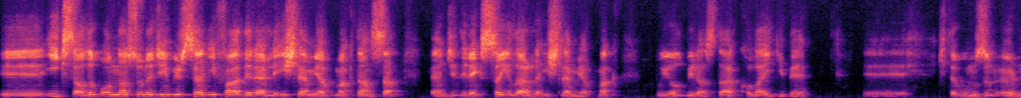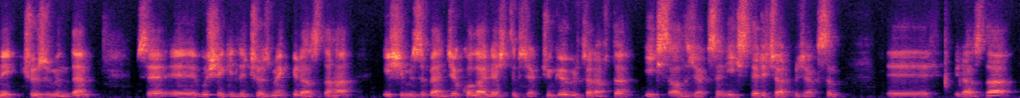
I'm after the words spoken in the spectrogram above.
e, x alıp ondan sonra cebirsel ifadelerle işlem yapmaktansa bence direkt sayılarla işlem yapmak bu yol biraz daha kolay gibi. E, kitabımızın örnek çözümünden ise e, bu şekilde çözmek biraz daha işimizi bence kolaylaştıracak. Çünkü öbür tarafta x alacaksın, x'leri çarpacaksın. E, biraz daha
